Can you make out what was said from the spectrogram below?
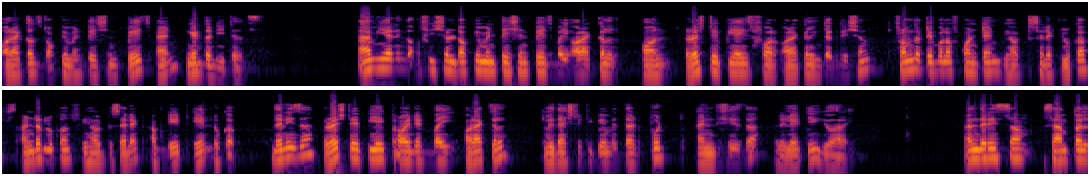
Oracle's documentation page and get the details. I am here in the official documentation page by Oracle on REST APIs for Oracle integration. From the table of content, we have to select lookups. Under lookups, we have to select update a lookup. There is a REST API provided by Oracle with HTTP method put and this is the relative URI and there is some sample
